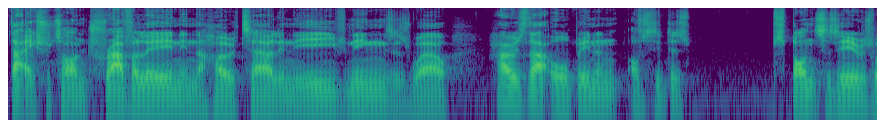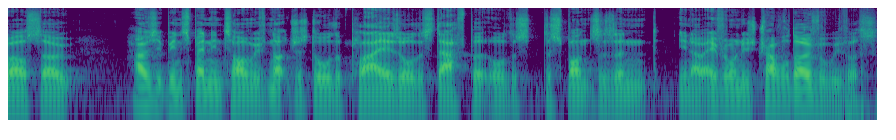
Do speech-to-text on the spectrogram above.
that extra time travelling in the hotel in the evenings as well. How's that all been? And obviously, there's sponsors here as well. So, how's it been spending time with not just all the players, all the staff, but all the, the sponsors and you know everyone who's travelled over with us?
